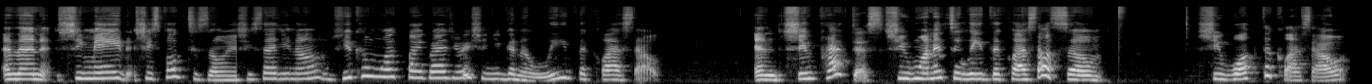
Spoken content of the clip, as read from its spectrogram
And then she made, she spoke to Zoe and she said, you know, if you can walk by graduation, you're going to lead the class out and she practiced. She wanted to lead the class out. So she walked the class out.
